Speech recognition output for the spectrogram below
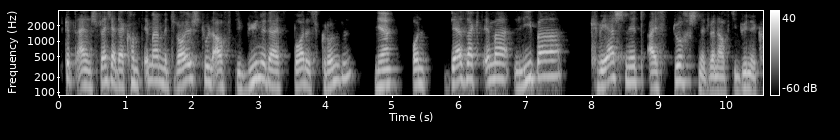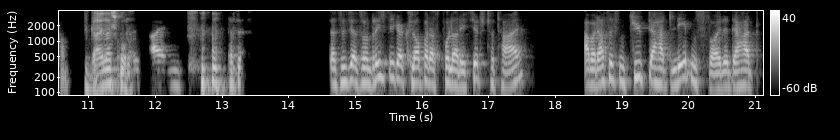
es gibt einen Sprecher, der kommt immer mit Rollstuhl auf die Bühne, der ist Boris Grundl. Ja. Und der sagt immer, lieber Querschnitt als Durchschnitt, wenn er auf die Bühne kommt. Geiler Spruch. Das ist, ein, das, ist, das ist ja so ein richtiger Klopper, das polarisiert total. Aber das ist ein Typ, der hat Lebensfreude, der hat,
